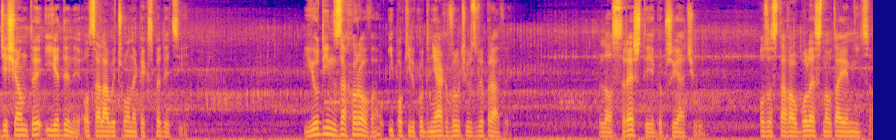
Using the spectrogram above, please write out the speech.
dziesiąty i jedyny ocalały członek ekspedycji. Judin zachorował i po kilku dniach wrócił z wyprawy. Los reszty jego przyjaciół pozostawał bolesną tajemnicą,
